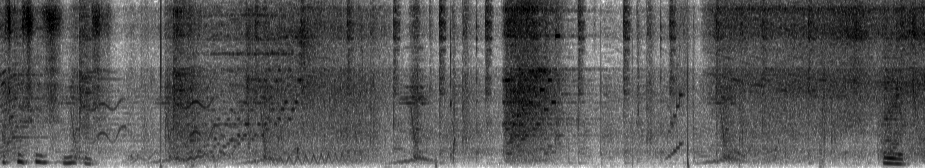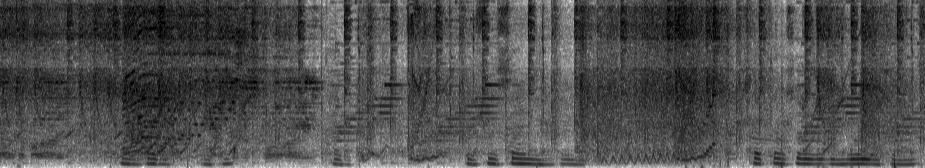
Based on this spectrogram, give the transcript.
Koş koş koş. Şuna koş. Evet. Tamam kaybettik zaten. Kaybettik. Boşuna sormayın kaybettik. Saatten sonra bugün gol atamayız.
